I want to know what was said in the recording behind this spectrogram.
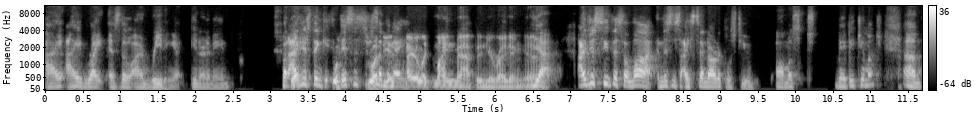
I, I write as though I'm reading it. You know what I mean? But I just think this is just the something I, entire like mind map in your writing. Yeah. yeah. I just see this a lot. And this is, I send articles to you almost maybe too much um,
